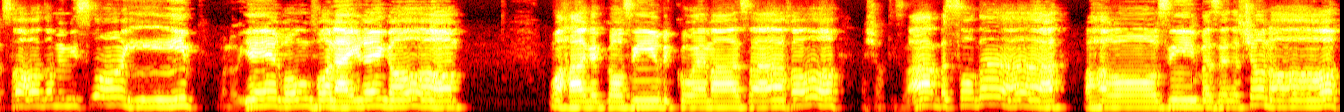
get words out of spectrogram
יסודו ממסרועים ולא ירו ופוני רגום וחג כוסיר ביקורי מעשךו אשר תזרע בסודה והרוסי בזה לשונו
